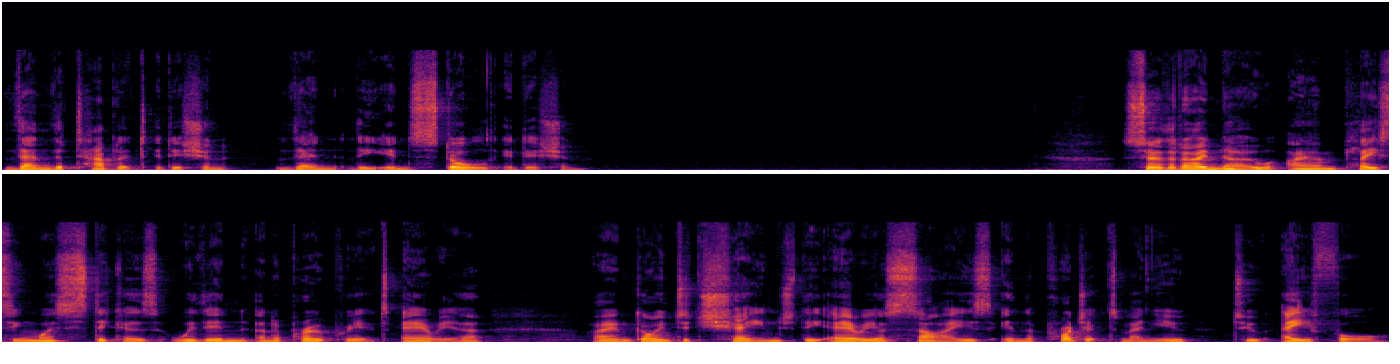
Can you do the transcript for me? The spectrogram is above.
then the tablet edition, then the installed edition. So that I know I am placing my stickers within an appropriate area, I am going to change the area size in the project menu to A4.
